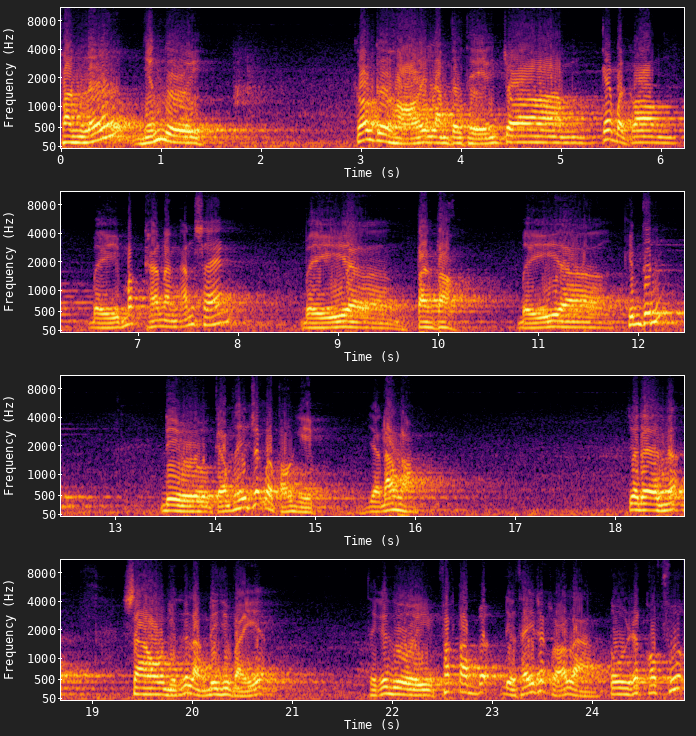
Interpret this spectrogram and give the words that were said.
phần lớn những người có cơ hội làm từ thiện cho các bà con bị mất khả năng ánh sáng bị uh, tàn tật bị uh, khiếm thính đều cảm thấy rất là tội nghiệp và đau lòng. Cho nên đó, sau những cái lần đi như vậy á, thì cái người phát tâm đó đều thấy rất rõ là tôi rất có phước.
